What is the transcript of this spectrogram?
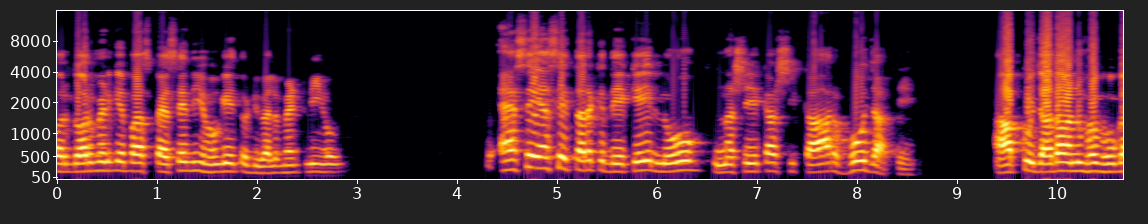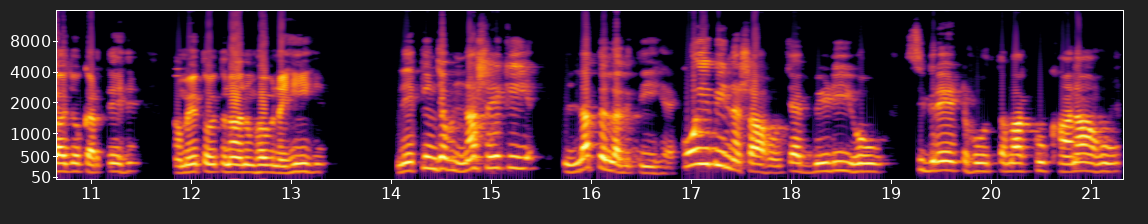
और गवर्नमेंट के पास पैसे नहीं होंगे तो डेवलपमेंट नहीं होगी। तो ऐसे ऐसे तर्क देके लोग नशे का शिकार हो जाते हैं। आपको ज़्यादा अनुभव होगा जो करते हैं। हमें तो इतना अनुभव नहीं है। लेकिन जब नशे की लत लगती है, कोई भी नशा हो, चाहे बीड़ी हो, सिगरेट हो तम्बाकू खाना हो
